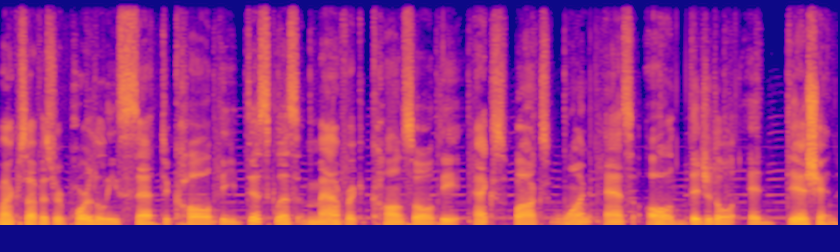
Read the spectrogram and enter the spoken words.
Microsoft is reportedly set to call the diskless Maverick console the Xbox One S All Digital Edition.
